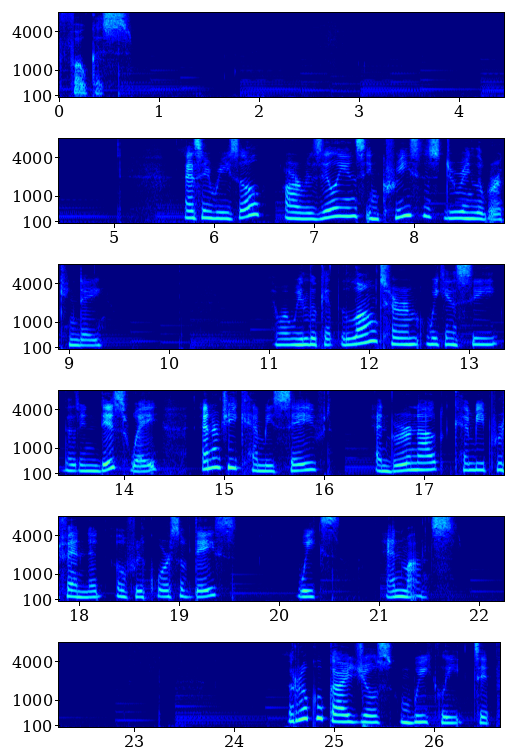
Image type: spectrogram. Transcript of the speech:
focus. As a result, our resilience increases during the working day. And when we look at the long term, we can see that in this way, energy can be saved and burnout can be prevented over the course of days, weeks, and months. Rokku Kaijo's weekly tip.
